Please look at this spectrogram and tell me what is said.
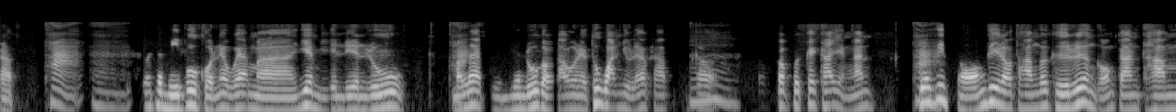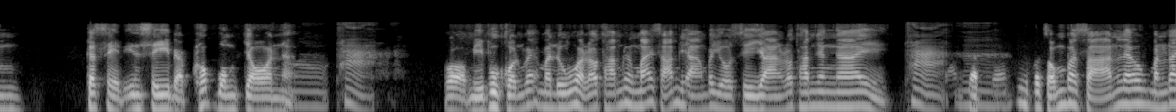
ครับ ค่ะ อ่า ก็จะมีผู้คนเนี่ยแวะมาเยี่ยมเยียนเรียนรู้ ค่ะ มาแลกเปลี่ยนเรียนรู้กับเราเนี่ยทุกวันอยู่แล้วครับก็อืมก็คล้ายๆอย่างนั้น ค่ะ เรื่องที่สองที่เราทำก็คือเรื่องของการทำเกษตรอินทรีย์แบบครบวงจรอ๋น่ะอค่ะ ก็มีผู้คนแวะมาดูว่าเราทำเรื่องไม้สามอย่างประโยชน์สี่อย่างเราทำยังไงค่ะจัดอืกองมที่ผสมผสานแล้วมันได้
